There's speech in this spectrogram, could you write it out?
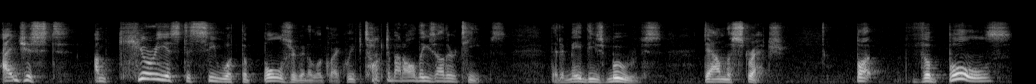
I just, I'm curious to see what the Bulls are going to look like. We've talked about all these other teams that have made these moves down the stretch. But the Bulls,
